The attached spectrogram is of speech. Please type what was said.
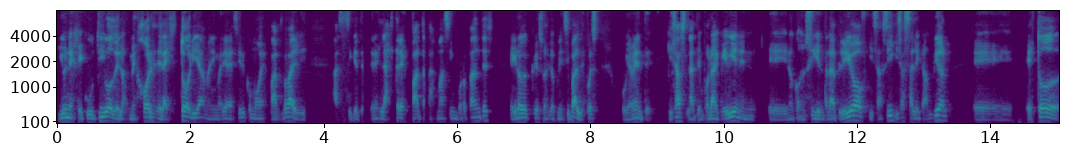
y un ejecutivo de los mejores de la historia, me animaría a decir, como es Pat Riley. Así que tenés las tres patas más importantes, que creo que eso es lo principal. Después, obviamente, quizás la temporada que viene eh, no consigue entrar a playoff, quizás sí, quizás sale campeón. Es todo,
